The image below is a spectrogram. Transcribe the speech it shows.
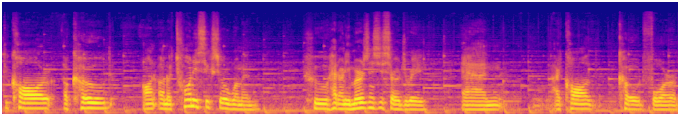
to call a code on, on a 26 year old woman who had an emergency surgery, and I called code for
